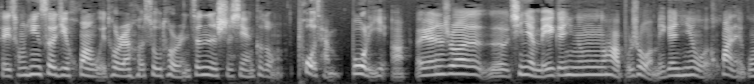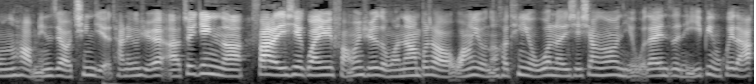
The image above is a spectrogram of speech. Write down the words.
可以重新设计换委托人和受托人，真正实现各种破产剥离啊。有人说，呃，青姐没更新公众号，不是我没更新，我换了个公众号，名字叫青姐谈留学啊。最近呢发了一些关于访问学者。文章不少网友呢和听友问了一些相关问题，我在这里一并回答。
